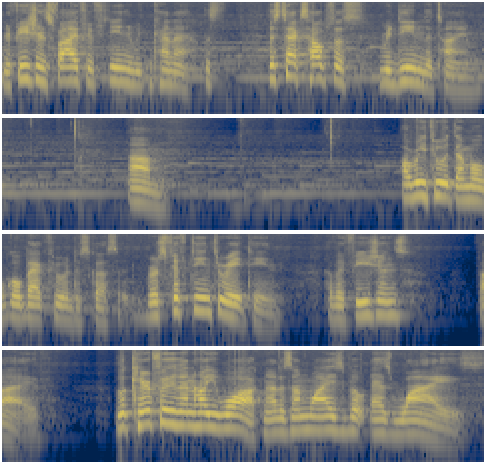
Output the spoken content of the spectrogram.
in Ephesians 5:15, we can kind of this this text helps us redeem the time. Um, I'll read through it, then we'll go back through and discuss it. Verse 15 through 18 of Ephesians 5. Look carefully then how you walk, not as unwise, but as wise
